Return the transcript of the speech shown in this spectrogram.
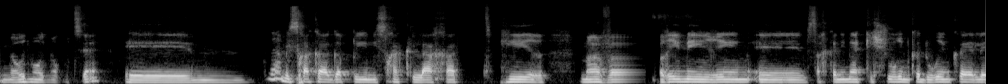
מאוד מאוד מרוצה. משחק האגפי, משחק לחץ, מהיר, מעברים מהירים, שחקנים מהקישור עם כדורים כאלה,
